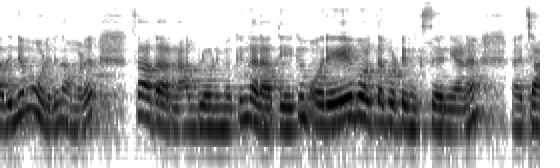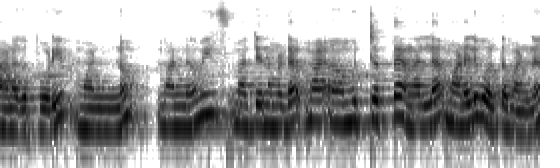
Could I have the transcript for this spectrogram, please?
അതിന് അതിന്റെ മുകളിൽ നമ്മൾ സാധാരണ അഗ്ലോണിമയ്ക്കും കലാത്തിയേക്കും ഒരേപോലത്തെ പൊട്ടി മിക്സ് തന്നെയാണ് ചാണകപ്പൊടി മണ്ണും മണ്ണ് മീൻസ് മറ്റേ നമ്മുടെ മുറ്റത്തെ നല്ല മണൽ പോലത്തെ മണ്ണ്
